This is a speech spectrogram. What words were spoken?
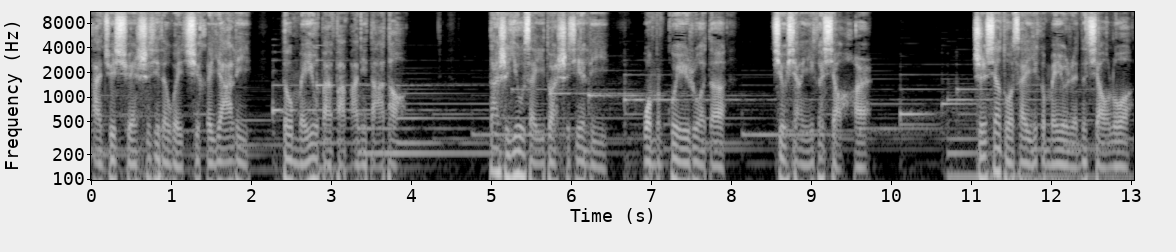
感觉全世界的委屈和压力都没有办法把你打倒。但是又在一段时间里，我们羸弱的，就像一个小孩，只想躲在一个没有人的角落，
